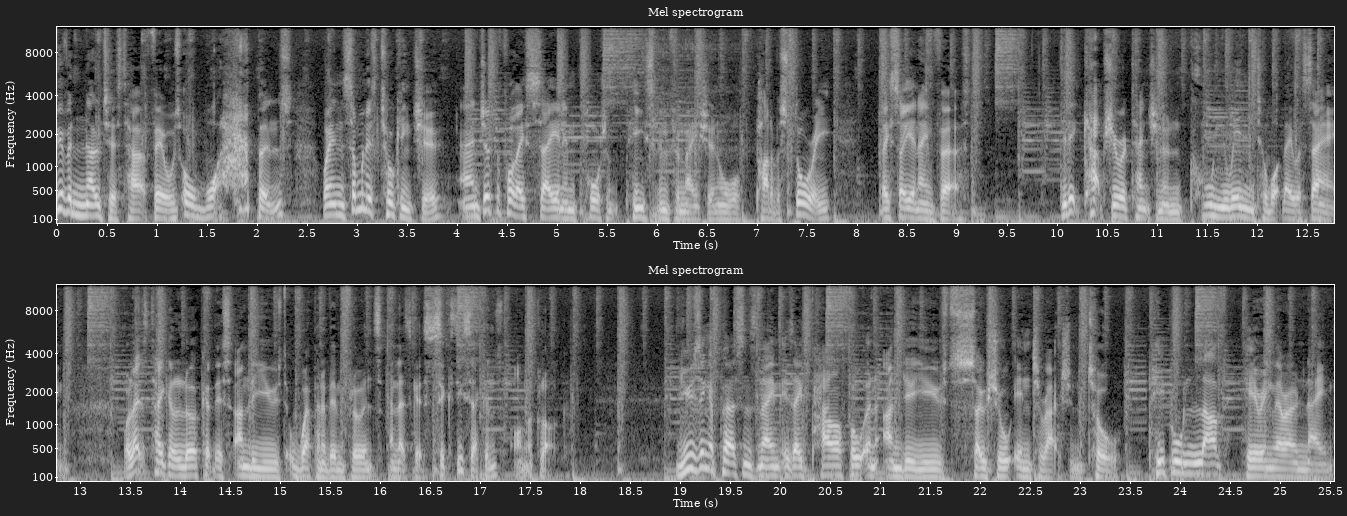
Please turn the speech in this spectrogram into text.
you ever noticed how it feels or what happens when someone is talking to you and just before they say an important piece of information or part of a story, they say your name first? Did it capture your attention and pull you into what they were saying? Well, let's take a look at this underused weapon of influence and let's get 60 seconds on the clock. Using a person's name is a powerful and underused social interaction tool. People love hearing their own name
